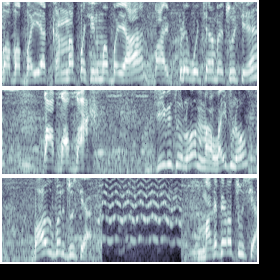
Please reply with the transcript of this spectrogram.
బాబా భయ్య కన్నప్ప సినిమా భయ్య. బా ఇప్పుడే వచ్చాను భయ్య చూసి. బా బా బా. జీవితంలో నా లైఫ్లో బాగుపడి చూసా. మగతెర చూసా.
